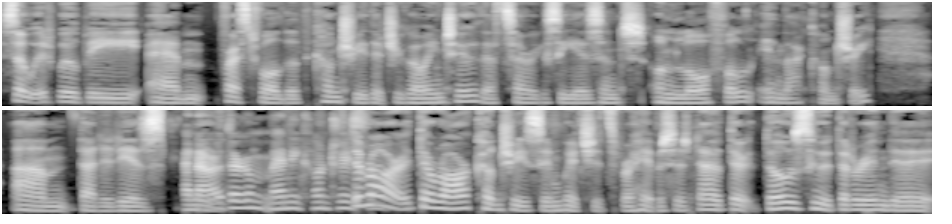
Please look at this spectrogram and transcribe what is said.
So it will be, um, first of all, that the country that you're going to, that surrogacy isn't unlawful in that country, um, that it is. And are there many countries? There are. There are countries in which it's prohibited. Now, there, those who that are in the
